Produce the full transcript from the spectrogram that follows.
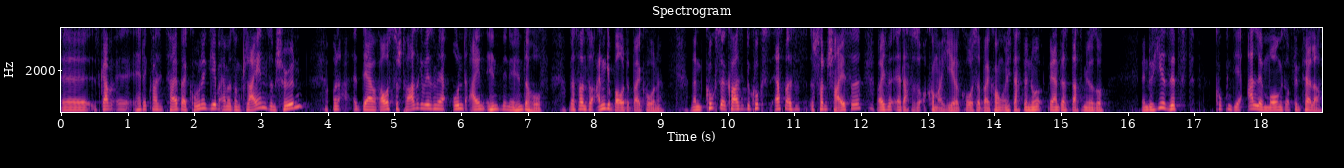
äh, es gab, äh, hätte quasi zwei Balkone gegeben. Einmal so einen kleinen, so einen schönen. Und äh, der raus zur Straße gewesen wäre und einen hinten in den Hinterhof. Und das waren so angebaute Balkone. Und dann guckst du quasi, du guckst, erstmal ist es schon scheiße, weil ich mir er dachte so, ach guck mal hier, großer Balkon. Und ich dachte mir nur, währenddessen dachte ich mir nur so, wenn du hier sitzt, gucken dir alle morgens auf den Teller.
